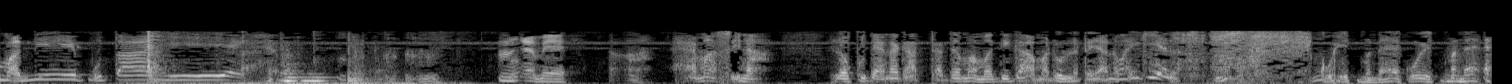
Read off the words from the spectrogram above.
මගේ පුතාගේ. මේ හැමසිනා ලොකු දැනගත්තද මම දිගා මඩුල්ලට යනවයි කියලා කොහෙත්ම නෑ කොහෙත්ම නෑ.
